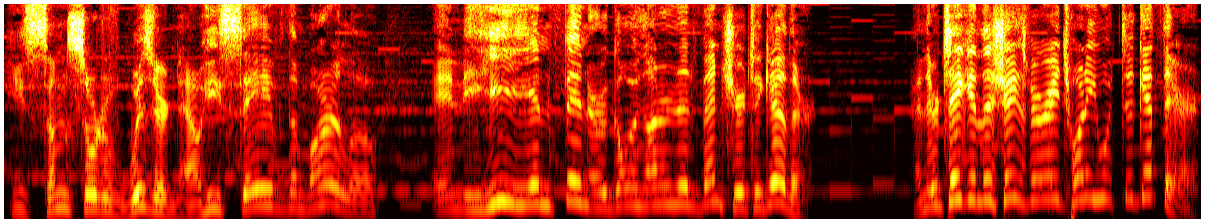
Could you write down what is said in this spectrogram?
He's some sort of wizard now. He saved the Marlowe, and he and Finn are going on an adventure together. And they're taking the Shakespeare 820 to get there.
